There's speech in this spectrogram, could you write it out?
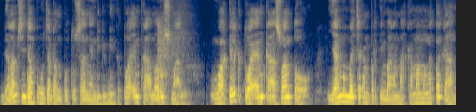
dalam sidang pengucapan putusan yang dipimpin Ketua MK Anwar Usman. Wakil Ketua MK Aswanto yang membacakan pertimbangan mahkamah mengatakan,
